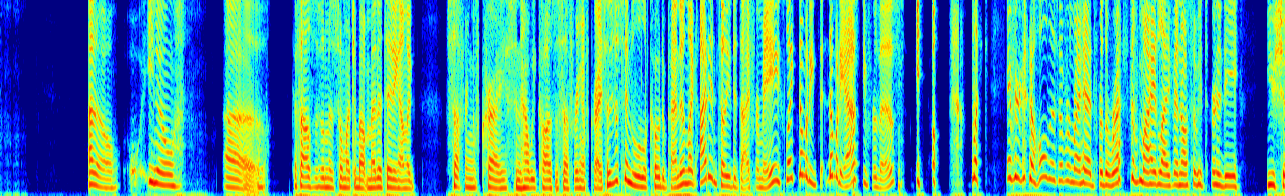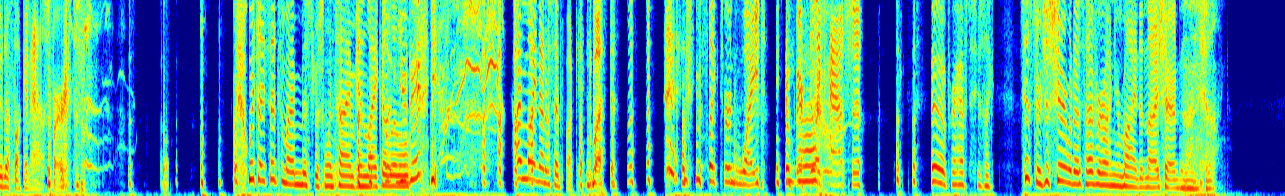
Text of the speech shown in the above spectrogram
I don't know. You know, uh Catholicism is so much about meditating on the suffering of Christ and how we cause the suffering of Christ. And it just seems a little codependent. Like I didn't tell you to die for me. Like nobody nobody asked you for this. You know? Like if you're gonna hold this over my head for the rest of my life and also eternity, you should have fucking asked first. Which I said to my mistress one time in like a little You did? Yeah. I might not have said fucking, but and she was like turned white, you know, very like ashen. Perhaps she was like, Sister, just share what was ever on your mind. And then I shared, and then she was like,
